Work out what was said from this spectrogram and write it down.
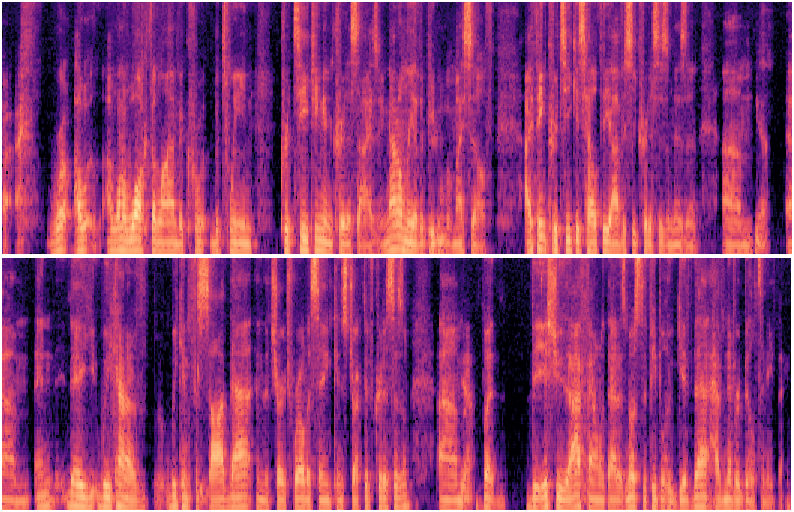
uh, I, I want to walk the line between critiquing and criticizing not only other people mm-hmm. but myself i think critique is healthy obviously criticism isn't um yeah um, and they we kind of we can facade that in the church world as saying constructive criticism um, yeah. but the issue that I found with that is most of the people who give that have never built anything.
